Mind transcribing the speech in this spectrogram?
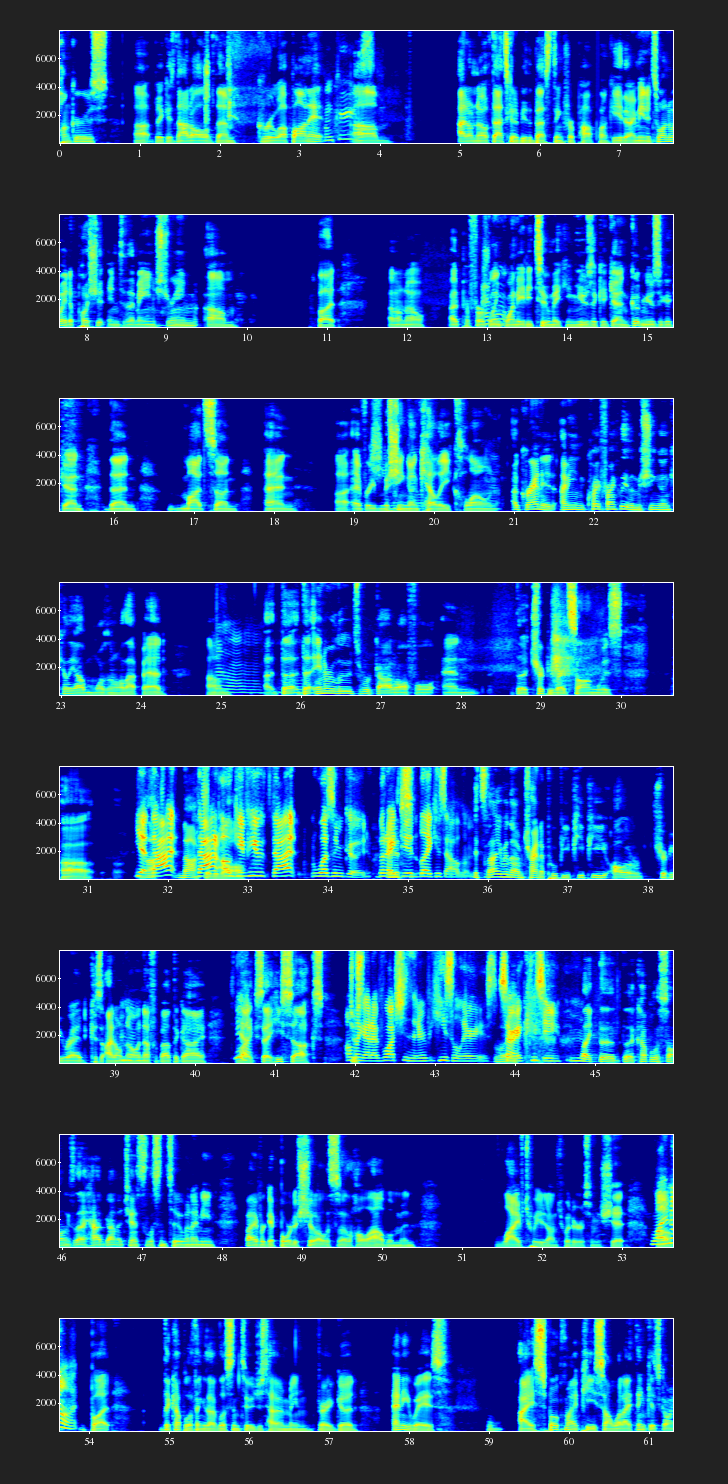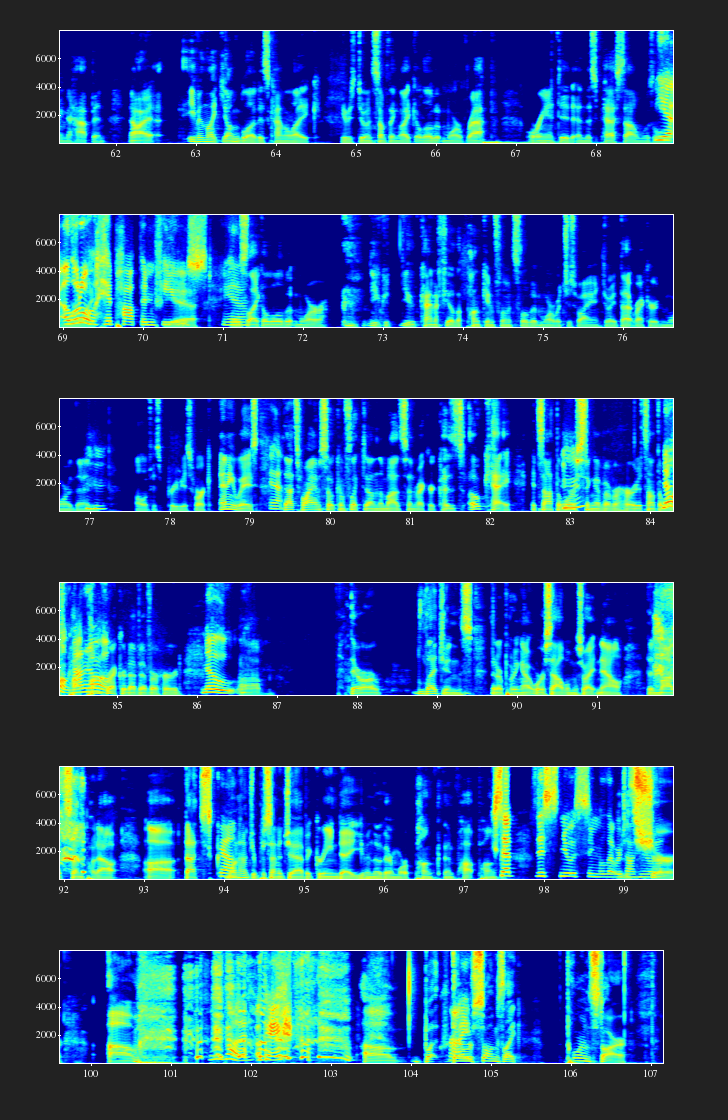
punkers uh, because not all of them grew up on it. Punkers. Um, I don't know if that's going to be the best thing for pop punk either. I mean, it's one way to push it into the mainstream, um, but I don't know. I'd prefer I Blink don't- 182 making music again, good music again, than Mod Sun and uh, every Machine Machine, Gun Gun Kelly, Kelly. clone. Yeah. Uh, granted, I mean, quite frankly, the Machine Gun Kelly album wasn't all that bad. Um, no. uh, the the Mm. interludes were god awful, and the Trippie Redd song was. Uh, yeah, not- that not that at I'll all. give you. That wasn't good, but And I did like his album. it's not even that I'm trying to poopy pee pee all over Trippie Redd because I don't know Mhm. enough about the guy to Yeah. like say he sucks. oh just- my god, I've watched his interview. He's hilarious. Sorry, Like- continue. Mhm. Like the the couple of songs that I have gotten a chance to listen to, and I mean, if I ever get bored of shit, I'll listen to the whole album and live tweet it on Twitter or some shit. Why um, not? But the couple of things I've listened to just haven't been very good. Anyways, I spoke my piece on what I think is going to happen. Now, I even like Yungblud is kind of like he was doing something like a little bit more rap oriented, and this past album was a little Yeah, a little like- hip hop infused. it Yeah. was like a little bit more. You could you kind of feel the punk influence a little bit more, which is why I enjoyed that record more than Mhm. all of his previous work. Anyways, Yeah. that's why I'm so conflicted on the Mod Sun record because it's okay, it's not the worst thing I've ever heard. It's not the Mm-hmm. No, worst pop punk all. record I've ever heard. no. Um, there are legends that are putting out worse albums right now than Mod Sun put out. Uh, that's Yeah. 100% a jab at Green Day, even though they're more punk than pop punk. Except this newest single that we're talking about. sure. Um, Oh my god. Okay. um, but there were songs like "Porn Star"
